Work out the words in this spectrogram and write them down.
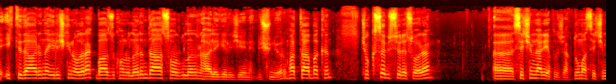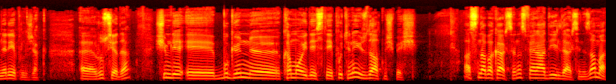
iktidarına ilişkin olarak bazı konuların daha sorgulanır hale geleceğini düşünüyorum. Hatta bakın çok kısa bir süre sonra seçimler yapılacak. Duma seçimleri yapılacak Rusya'da. Şimdi bugün kamuoyu desteği Putin'e yüzde 65. Aslına bakarsanız fena değil dersiniz ama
